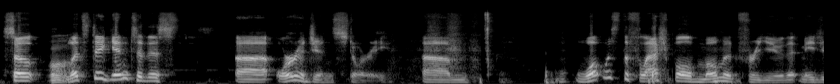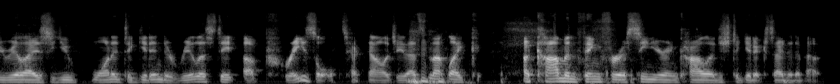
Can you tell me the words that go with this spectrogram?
So Whoa. let's dig into this uh, origin story. Um, what was the flashbulb moment for you that made you realize you wanted to get into real estate appraisal technology? That's not like a common thing for a senior in college to get excited about.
